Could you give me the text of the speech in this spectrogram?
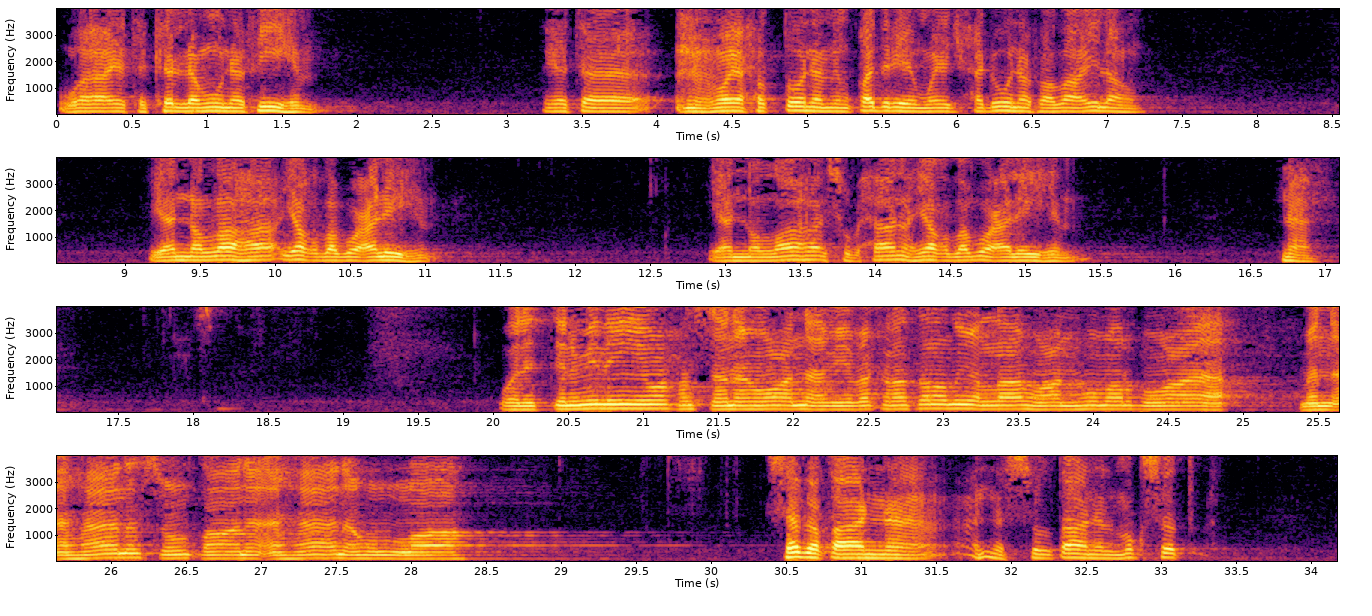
ويتكلمون فيهم ويحطون من قدرهم ويجحدون فضائلهم لأن الله يغضب عليهم. لأن الله سبحانه يغضب عليهم. نعم. وللترمذي وحسنه عن أبي بكره رضي الله عنه مرفوعا من أهان السلطان أهانه الله. سبق أن أن السلطان المقسط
